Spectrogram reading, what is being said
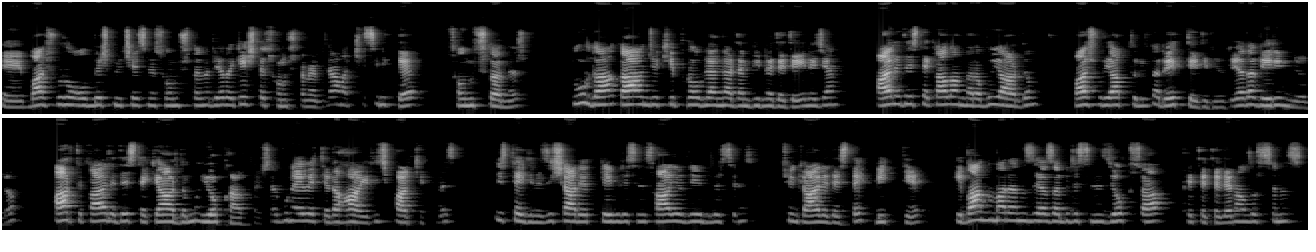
Ee, başvuru 15 gün içerisinde sonuçlanır ya da geç de sonuçlanabilir ama kesinlikle sonuçlanır. Burada daha önceki problemlerden birine de değineceğim. Aile destek alanlara bu yardım başvuru yaptığınızda reddediliyordu ya da verilmiyordu. Artık aile destek yardımı yok arkadaşlar. Bunu evet ya da hayır hiç fark etmez. İstediğinizi işaretleyebilirsiniz, hayır diyebilirsiniz. Çünkü aile destek bitti. IBAN numaranızı yazabilirsiniz yoksa PTT'den alırsınız.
